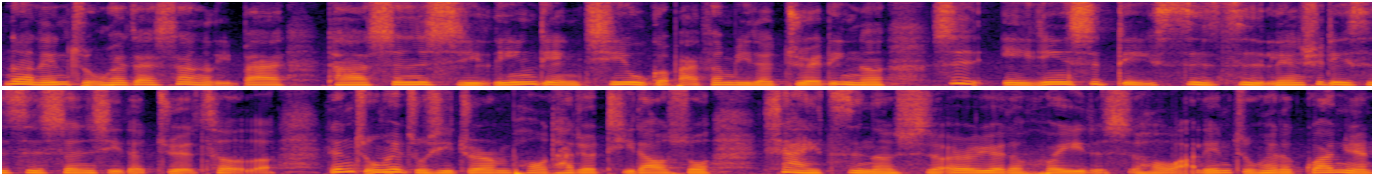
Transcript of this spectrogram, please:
那联准会在上个礼拜它升息零点七五个百分比的决定呢，是已经是第四次连续第四次升息的决策了。联准会主席 Jerome Powell 他就提到说，下一次呢十二月的会议的时候啊，联准会的官员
